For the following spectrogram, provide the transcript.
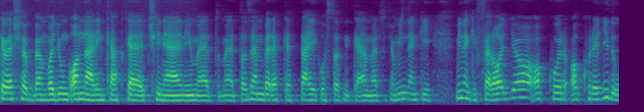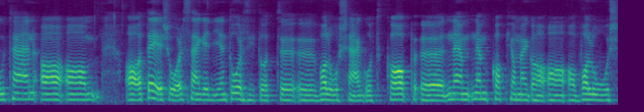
kevesebben vagyunk, annál inkább kell csinálni, mert, mert az embereket tájékoztatni kell, mert hogyha mindenki, mindenki feladja, akkor, akkor egy idő után a, a, a teljes ország egy ilyen torzított valóságot kap, nem, nem kapja meg a, a, a valós,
